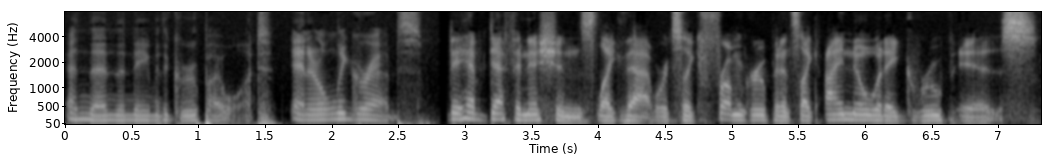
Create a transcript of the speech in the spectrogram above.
and then the name of the group I want, and it only grabs. They have definitions like that where it's like from group and it's like I know what a group is.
